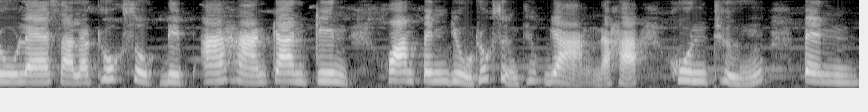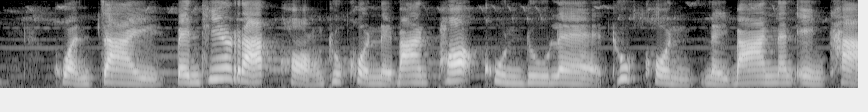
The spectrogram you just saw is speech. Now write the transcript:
ดูแลสารทุกสุขดิบอาหารการกิน ความเป็นอยู่ทุกสิ่งทุกอย่างนะคะ คุณถึงเป็น ขวัญใจเป็นที่รักของทุกคนในบ้าน เพราะคุณดูแลทุกคนในบ้านนั่นเองค่ะ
